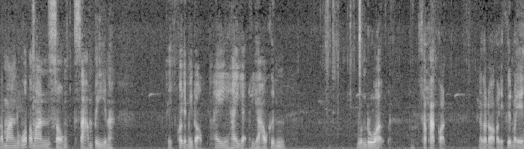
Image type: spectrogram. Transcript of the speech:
ประมาณลุงว่าประมาณสองสามปีนะที่ก็จะมีดอกให้ให้ยาวขึ้น บนรั้วสักพักก่อน แล้วก็ดอกก็จะขึ้นมาเอง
